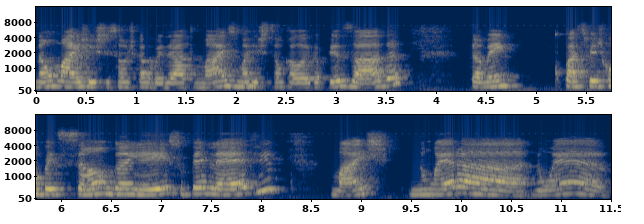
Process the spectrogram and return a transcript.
não mais restrição de carboidrato, mais uma restrição calórica pesada. Também participei de competição, ganhei super leve, mas não era, não é,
